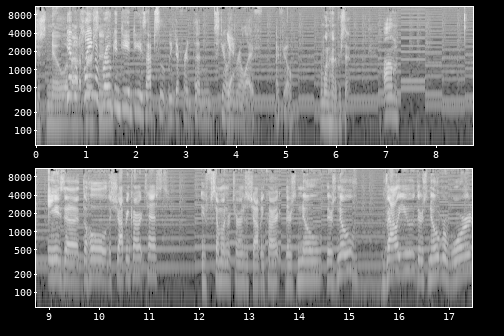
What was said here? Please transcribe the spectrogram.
just know yeah, but a playing person. a rogue in D and D is absolutely different than stealing Yeah. in real life. I feel. One hundred percent. Um, is uh the whole the shopping cart test? If someone returns a shopping cart, there's no there's no value, there's no reward.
